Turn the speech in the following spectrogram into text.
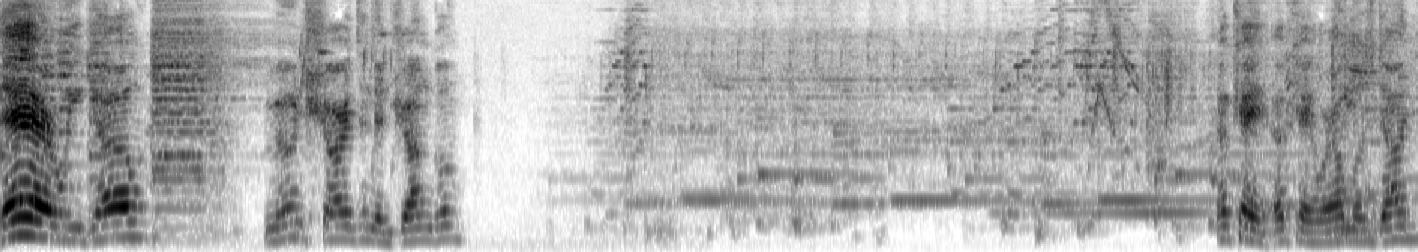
There we go. Moon shards in the jungle. Okay, okay, we're almost done.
